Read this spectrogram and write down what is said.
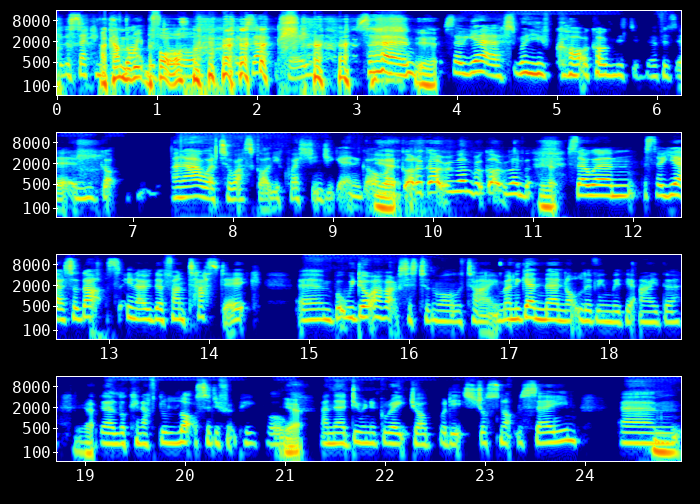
but the second I can come the week before. door- exactly. So, Yeah. so yes, when you've got a cognitive deficit and you've got an hour to ask all your questions, you get in and go, "Oh my god, I can't remember, I can't remember." Yeah. So, um, so yeah, so that's you know they're fantastic, um, but we don't have access to them all the time. And again, they're not living with it either. Yeah. They're looking after lots of different people, Yeah. and they're doing a great job, but it's just not the same. Um, Mm.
